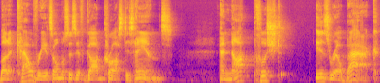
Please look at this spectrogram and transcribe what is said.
But at Calvary, it's almost as if God crossed his hands and not pushed Israel back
